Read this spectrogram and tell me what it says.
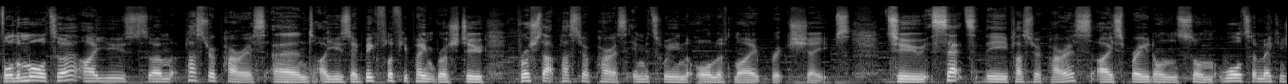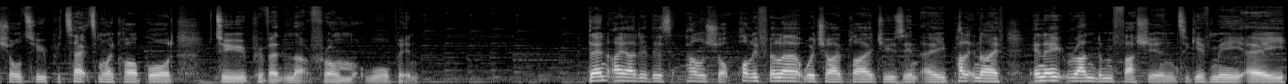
For the mortar, I used some plaster of Paris and I used a big fluffy paintbrush to brush that plaster of Paris in between all of my brick shapes. To set the plaster of Paris, I sprayed on some water, making sure to protect my cardboard to prevent that from warping. Then I added this Pound Shop polyfiller which I applied using a palette knife in a random fashion to give me a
